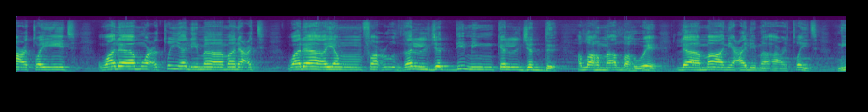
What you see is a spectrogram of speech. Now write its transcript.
അഅ്തൈത് ولا معطي لما منعت ولا ينفع ذا الجد منك الجد اللهم അല്ലാഹുവേ ലാ മാനി അലിമ അഅ്തൈത് നീ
